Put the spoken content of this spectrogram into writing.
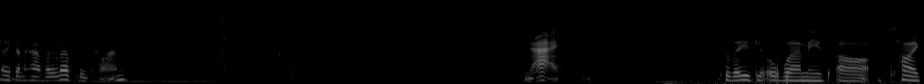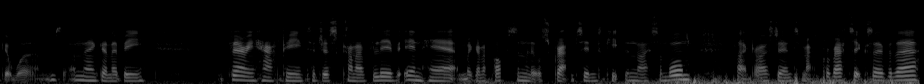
They're going to have a lovely time Nice. So these little wormies are tiger worms and they're going to be very happy to just kind of live in here and we're going to pop some little scraps in to keep them nice and warm. That guy's doing some acrobatics over there.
